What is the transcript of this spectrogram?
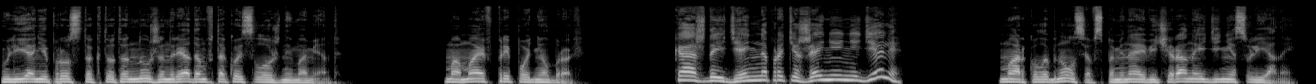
«Ульяне просто кто-то нужен рядом в такой сложный момент». Мамаев приподнял бровь. «Каждый день на протяжении недели?» Марк улыбнулся, вспоминая вечера наедине с Ульяной.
